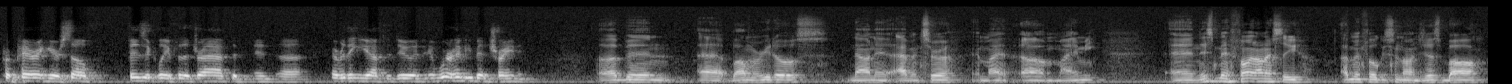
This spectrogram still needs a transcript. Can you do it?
preparing yourself physically for the draft and, and uh, everything you have to do, and, and where have you been training? Uh, I've been at Bommaritos down in Aventura in my, uh, Miami, and it's been fun. Honestly, I've been focusing on just ball,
